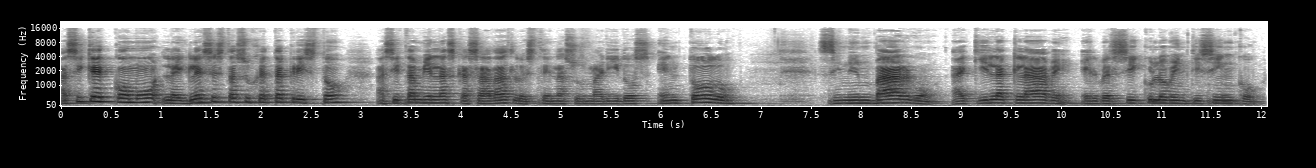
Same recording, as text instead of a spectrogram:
Así que como la iglesia está sujeta a Cristo, así también las casadas lo estén a sus maridos en todo. Sin embargo, aquí la clave, el versículo 25,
